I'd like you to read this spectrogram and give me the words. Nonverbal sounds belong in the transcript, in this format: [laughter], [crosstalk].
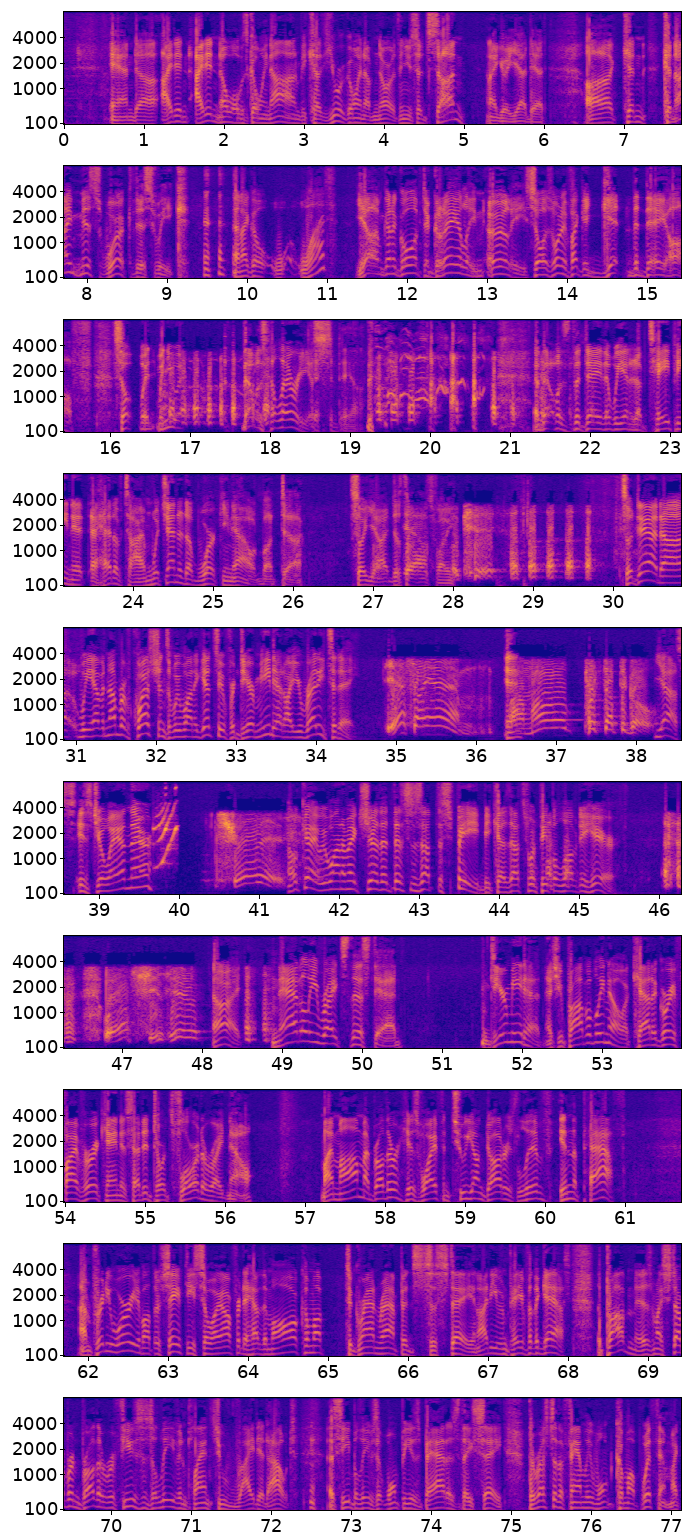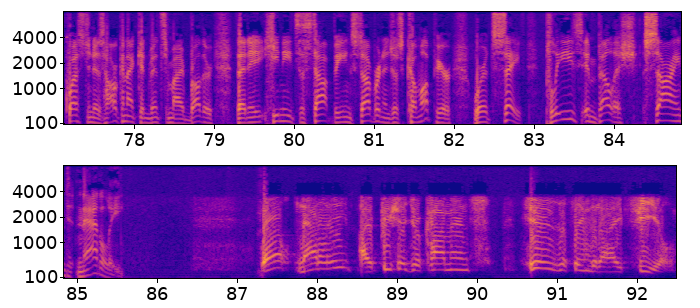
and uh, I didn't I didn't know what was going on because you were going up north, and you said, "Son," and I go, "Yeah, Dad, uh, can can I miss work this week?" [laughs] and I go, "Wh- "What?" Yeah, I'm going to go up to Grayling early, so I was wondering if I could get the day off. So when when you that was hilarious. The Day off. [laughs] And that was the day that we ended up taping it ahead of time, which ended up working out. But uh, so yeah, I just thought that was funny. Okay. [laughs] So, Dad, uh, we have a number of questions that we want to get to for Dear Meathead. Are you ready today? Am. And- I'm all perked up to go. Yes. Is Joanne there? Sure is. Okay, we want to make sure that this is up to speed because that's what people love to hear. [laughs] Well, she's here. All right. Natalie writes this, Dad. Dear Meathead, as you probably know, a Category 5 hurricane is headed towards Florida right now. My mom, my brother, his wife, and two young daughters live in the path. I'm pretty worried about their safety, so I offered to have them all come up to Grand Rapids to stay, and I'd even pay for the gas. The problem is, my stubborn brother refuses to leave and plans to ride it out, [laughs] as he believes it won't be as bad as they say. The rest of the family won't come up with him. My question is, how can I convince my brother that he, he needs to stop being stubborn and just come up here where it's safe? Please embellish. Signed, Natalie. Well, Natalie, I appreciate your comments. Here's the thing that I feel.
